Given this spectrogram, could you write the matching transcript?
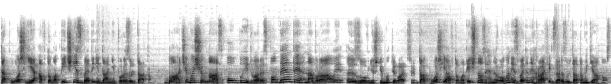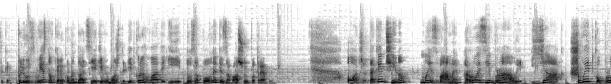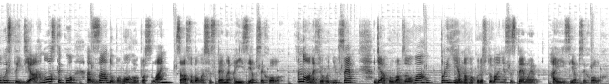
Також є автоматичні зведені дані по результатам. Бачимо, що в нас обидва респонденти набрали е, зовнішню мотивацію. Також є автоматично згенерований зведений графік за результатами діагностики, плюс висновки рекомендацій, які ви можете відкоригувати і дозаповнити за вашою потребою. Отже, таким чином. Ми з вами розібрали, як швидко провести діагностику за допомогою посилань засобами системи AISIA Психолог. Ну а на сьогодні все. Дякую вам за увагу. Приємного користування системою AISIA Психолог.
